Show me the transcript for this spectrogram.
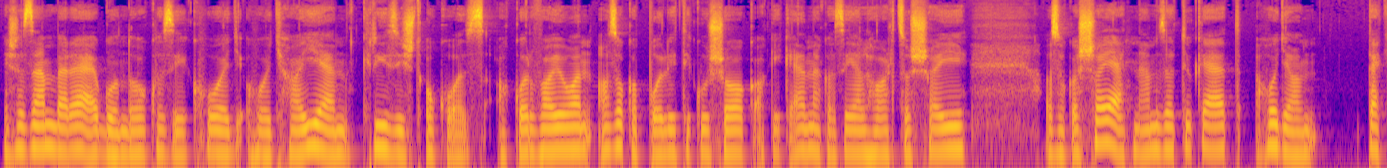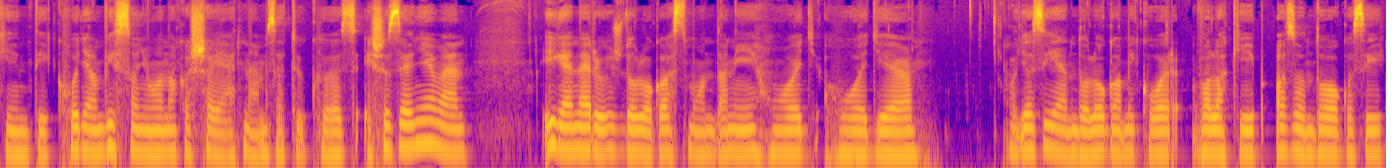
és az ember elgondolkozik, hogy, hogy ha ilyen krízist okoz, akkor vajon azok a politikusok, akik ennek az élharcosai, azok a saját nemzetüket hogyan tekintik, hogyan viszonyulnak a saját nemzetükhöz. És azért nyilván igen erős dolog azt mondani, hogy, hogy hogy az ilyen dolog, amikor valaki azon dolgozik,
